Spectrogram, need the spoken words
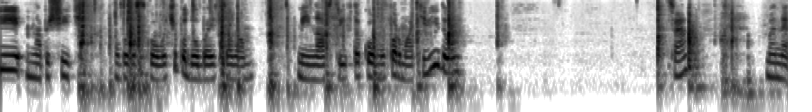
І напишіть обов'язково, чи подобається вам мій настрій в такому форматі відео. Це мене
